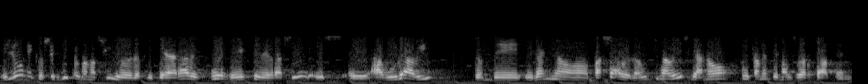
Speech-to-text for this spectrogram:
El único circuito conocido de lo que quedará después de este de Brasil es eh, Abu Dhabi, donde el año pasado, la última vez, ganó justamente Max Verstappen.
